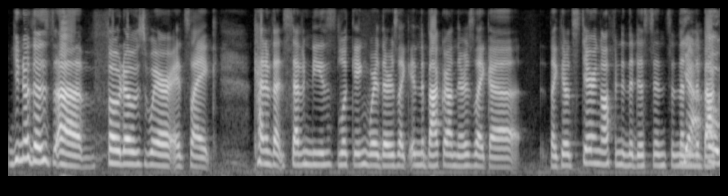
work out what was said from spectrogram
you know those uh, photos where it's like kind of that 70s looking where there's like in the background there's like a like they're staring off into the distance and then in Yeah. the Oh, background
